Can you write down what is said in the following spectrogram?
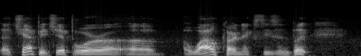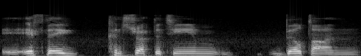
a, championship or a, a, wild card next season. But if they construct a team built on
